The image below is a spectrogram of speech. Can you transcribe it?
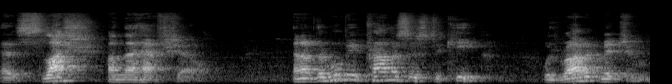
as slush on the half shell. And of the movie Promises to Keep, with Robert Mitchum,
